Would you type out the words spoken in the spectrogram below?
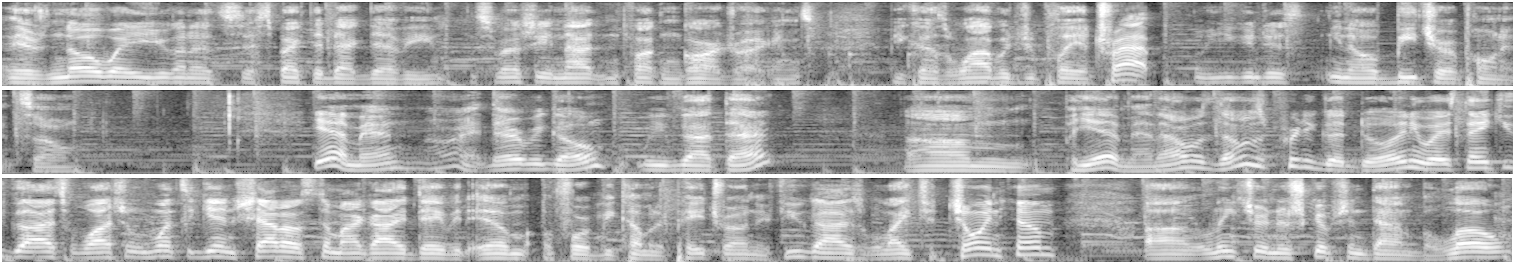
there's no way you're gonna suspect a deck devi, especially not in fucking Guardragons, because why would you play a trap when you can just you know beat your opponent? So yeah, man. All right, there we go. We've got that. Um, but yeah, man, that was that was a pretty good duel. Anyways, thank you guys for watching. Once again, shout outs to my guy David M for becoming a patron. If you guys would like to join him, uh, links are in the description down below.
